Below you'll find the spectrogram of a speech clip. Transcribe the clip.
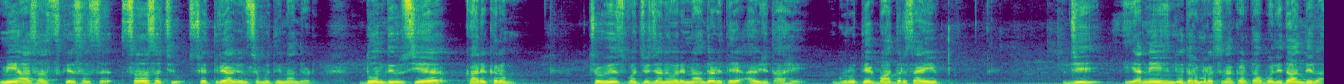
मी आज शासकीय सहसचिव क्षेत्रीय आयोजन समिती नांदेड. दोन दिवसीय कार्यक्रम चोवीस पंचवीस जानेवारी नांदेड येथे आयोजित आहे. गुरु तेग बहादूर साहेब जी यांनी हिंदू धर्मरक्षणाकरता बलिदान दिला.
